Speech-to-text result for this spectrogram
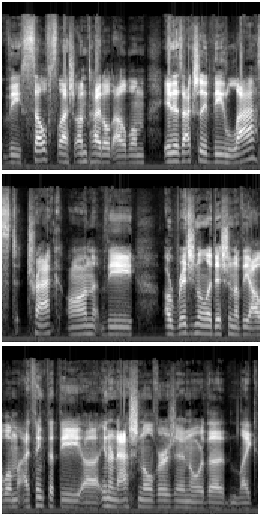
the self slash untitled album. It is actually the last track on the original edition of the album. I think that the uh, international version or the like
